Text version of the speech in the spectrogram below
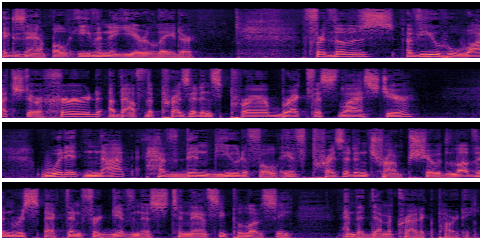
example, even a year later. For those of you who watched or heard about the president's prayer breakfast last year, would it not have been beautiful if President Trump showed love and respect and forgiveness to Nancy Pelosi and the Democratic Party?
